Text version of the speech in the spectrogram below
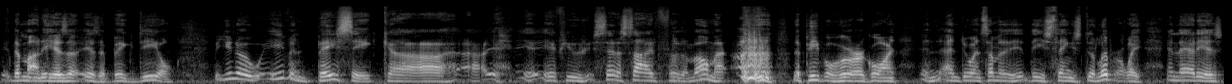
the money is a, is a big deal. But you know, even basic, uh, uh if you set aside for the moment the people who are going and, and doing some of the, these things deliberately, and that is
